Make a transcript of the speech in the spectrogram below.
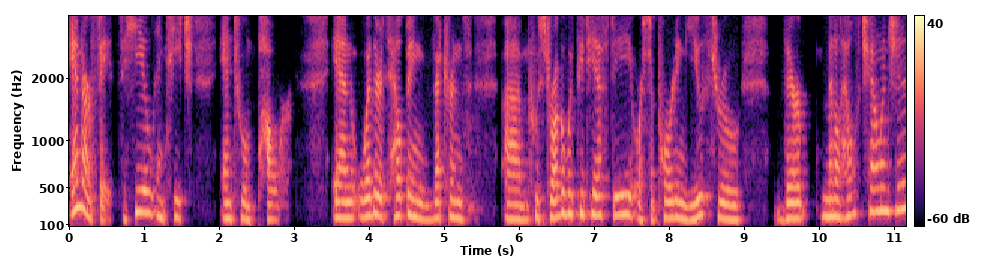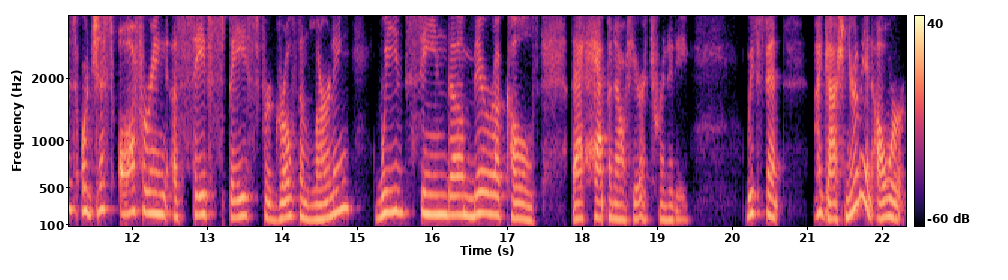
and our faith to heal and teach and to empower. And whether it's helping veterans um, who struggle with PTSD or supporting youth through their mental health challenges or just offering a safe space for growth and learning, we've seen the miracles that happen out here at Trinity. We've spent my gosh, nearly an hour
